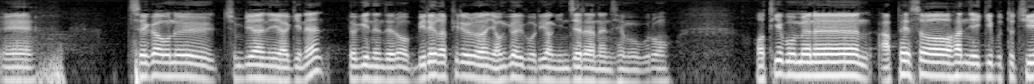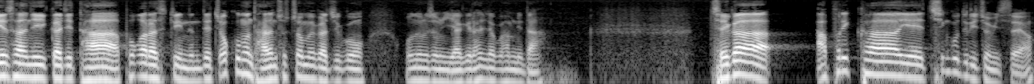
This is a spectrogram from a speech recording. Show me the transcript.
예, 제가 오늘 준비한 이야기는 여기 있는 대로 미래가 필요로 한 연결고리형 인재라는 제목으로 어떻게 보면은 앞에서 한 얘기부터 뒤에서 한 얘기까지 다 포괄할 수도 있는데 조금은 다른 초점을 가지고 오늘은 좀 이야기를 하려고 합니다. 제가 아프리카에 친구들이 좀 있어요.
